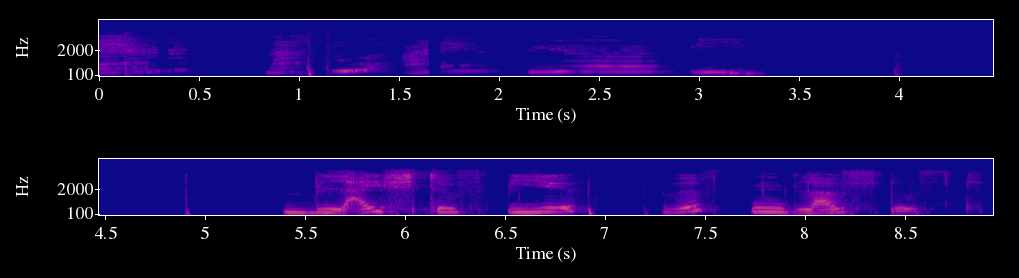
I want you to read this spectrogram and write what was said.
Ähm, mach du ein für B. Bleistift B. wirft einen Bleistift.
